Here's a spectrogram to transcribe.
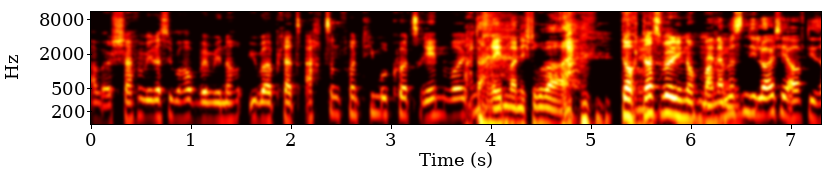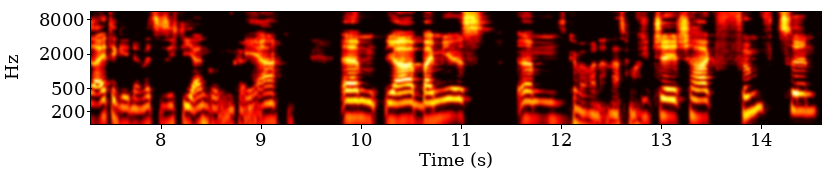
Aber schaffen wir das überhaupt, wenn wir noch über Platz 18 von Timo kurz reden wollten? Ach, da reden wir nicht drüber. Doch, Nee. das würde ich noch machen. Nein, da müssen die Leute ja auf die Seite gehen, damit sie sich die angucken können. ja. Ähm, ja, bei mir ist ähm, Das können wir mal anders machen. DJ Shark 15.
